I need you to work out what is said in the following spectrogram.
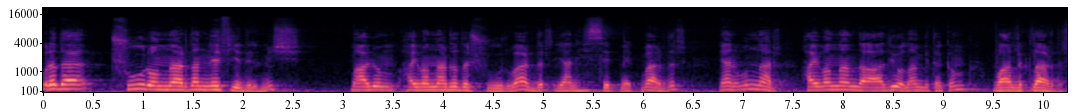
Burada şuur onlardan nef edilmiş. Malum hayvanlarda da şuur vardır. Yani hissetmek vardır. Yani bunlar hayvandan da adi olan bir takım varlıklardır.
